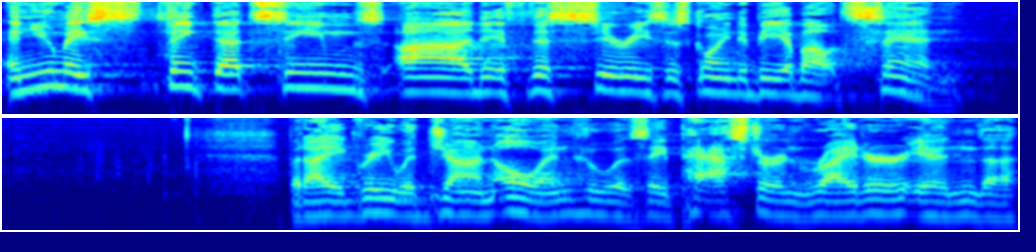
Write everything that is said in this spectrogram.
And you may think that seems odd if this series is going to be about sin. But I agree with John Owen, who was a pastor and writer in the,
